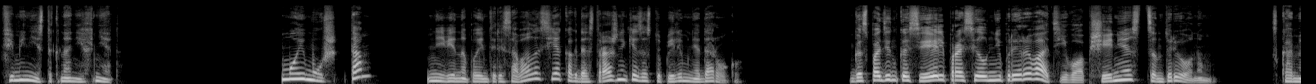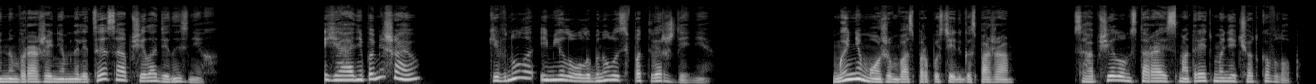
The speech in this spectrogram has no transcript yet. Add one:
Феминисток на них нет. «Мой муж там?» — невинно поинтересовалась я, когда стражники заступили мне дорогу. Господин Кассиэль просил не прерывать его общение с Центурионом. С каменным выражением на лице сообщил один из них. «Я не помешаю», — кивнула и мило улыбнулась в подтверждение. «Мы не можем вас пропустить, госпожа», — сообщил он, стараясь смотреть мне четко в лоб.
